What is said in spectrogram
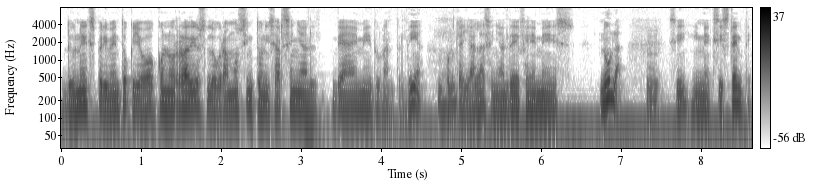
de un experimento que llevó con los radios, logramos sintonizar señal de AM durante el día, porque allá la señal de FM es nula, mm. ¿sí? inexistente.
